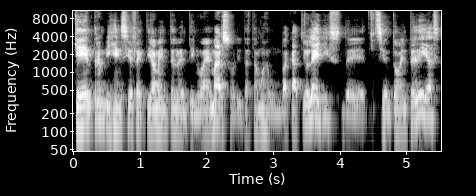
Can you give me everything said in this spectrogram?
que entra en vigencia efectivamente el 29 de marzo. Ahorita estamos en un vacatio legis de 120 días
